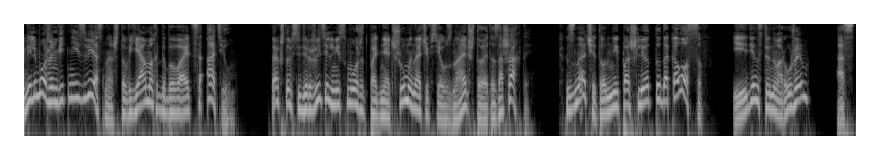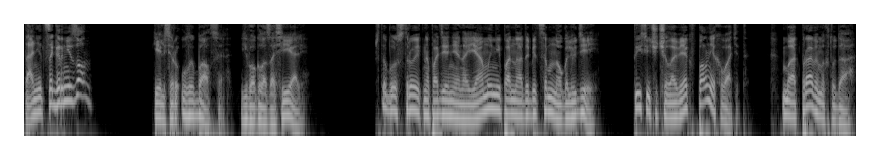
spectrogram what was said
Вельможам ведь неизвестно, что в ямах добывается атиум. Так что Вседержитель не сможет поднять шум, иначе все узнают, что это за шахты. Значит, он не пошлет туда колоссов. И единственным оружием останется гарнизон. Кельсер улыбался, его глаза сияли. Чтобы устроить нападение на ямы, не понадобится много людей. Тысячи человек вполне хватит. Мы отправим их туда,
